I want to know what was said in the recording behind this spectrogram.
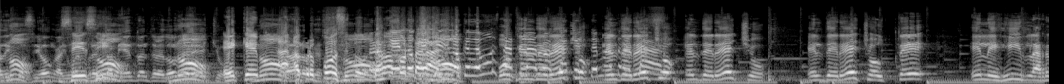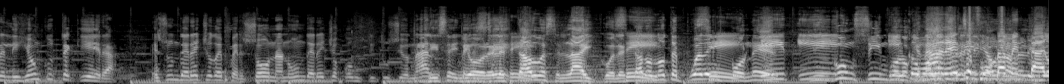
una no, hay Sí, un sí. enfrentamiento entre dos No. derechos. Es que, No, a, a claro que sí. propósito, No. Que lo que- lo porque el derecho, el derecho, el derecho, el derecho a usted elegir la religión que usted quiera es un derecho de persona, no un derecho constitucional. Sí, señor, el. Sí. Estado es laico, el Sí, Estado no te puede sí. imponer Y- y- ningún símbolo y que como nadie derecho fundamental.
